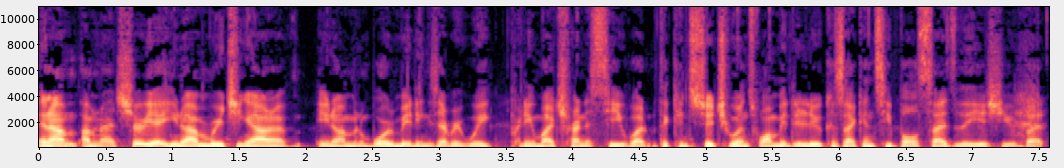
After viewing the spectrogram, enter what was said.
And I'm I'm not sure yet. You know, I'm reaching out. I've, you know, I'm in board meetings every week, pretty much trying to see what the constituents want me to do because I can see both sides of the issue. But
